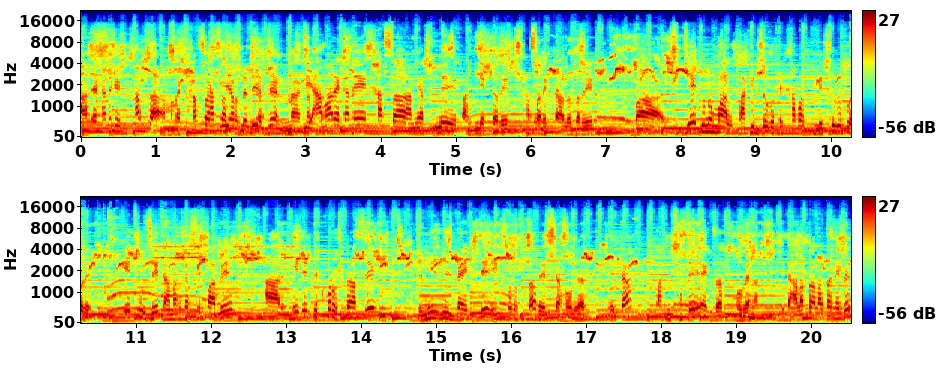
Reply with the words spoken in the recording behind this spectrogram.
আর এখানে কি খাঁচা? মানে খাঁচা কি দিয়ে দেন না জি আমার এখানে খাসা আমি আসলে পাখির একটা রেট খাসার একটা আলাদা রেট বা যে কোনো মাল পাখির জগতে খাবার থেকে শুরু করে এ টু জেড আমার কাছে পাবে আর এদের যে খরচটা আছে যে নিজ নিজ দায়িত্বে এই খরচটা রেটটা হবে আর। ওইটা পাখির সাথে একজাস্ট হবে না। এটা আলাদা আলাদা নেবেন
